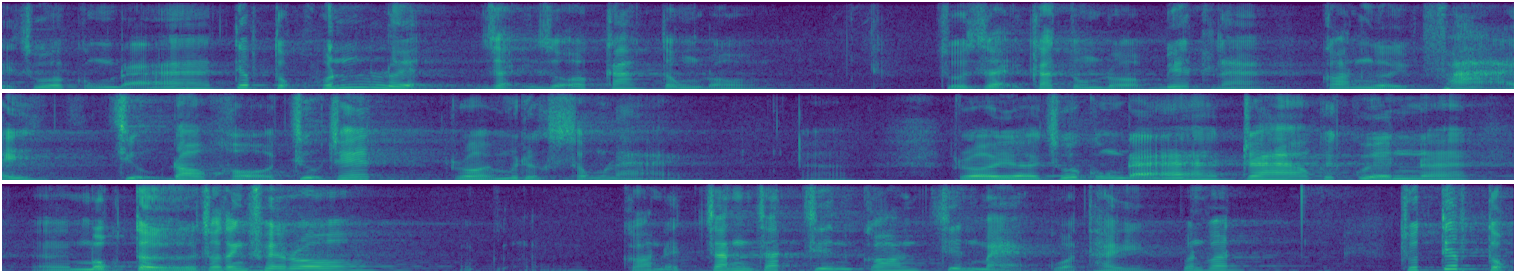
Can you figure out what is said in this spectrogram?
thì Chúa cũng đã tiếp tục huấn luyện dạy dỗ các tông đồ. Chúa dạy các tông đồ biết là con người phải chịu đau khổ, chịu chết rồi mới được sống lại. Đó. Rồi ờ, Chúa cũng đã trao cái quyền ờ, ờ, mục tử cho Thánh Phêrô. Con đã chăn dắt chiên con, chiên mẹ của thầy, vân vân. Chúa tiếp tục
